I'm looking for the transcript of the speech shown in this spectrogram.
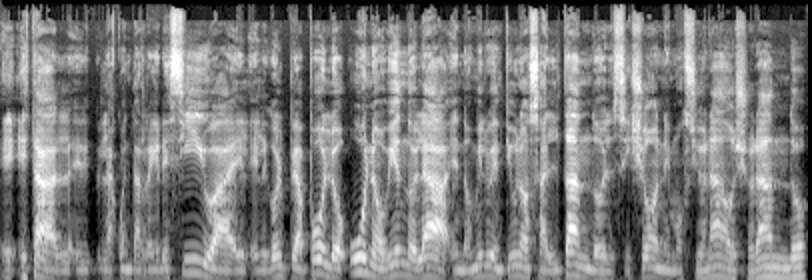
Eh, esta, la cuenta regresiva, el, golpe Apolo, uno viéndola en 2021 saltando el sillón, emocionado, llorando,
